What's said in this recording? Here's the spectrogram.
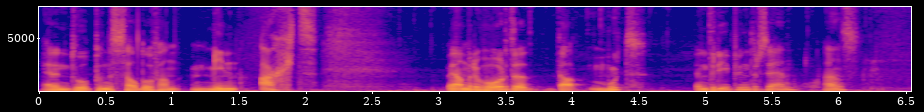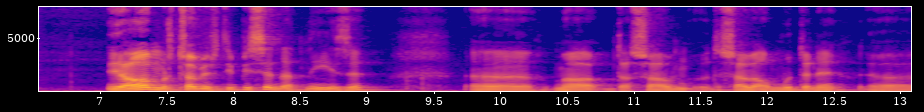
en een doelpuntensaldo van min 8. Met andere woorden, dat moet een driepunter zijn, Hans. Ja, maar het zou weer typisch zijn dat het niet is. Hè. Eh, maar dat zou, dat zou wel moeten. Hè. Eh,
